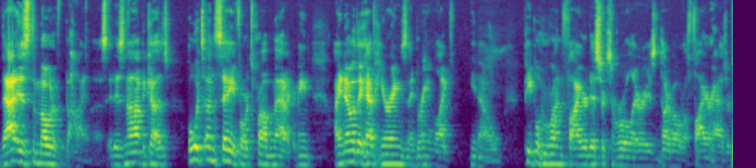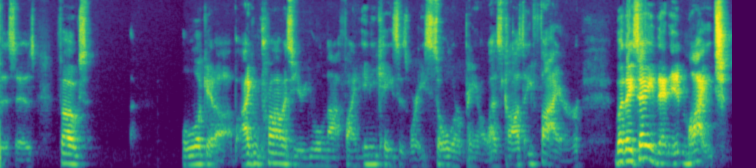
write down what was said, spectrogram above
That is the motive behind this. It is not because, oh, it's unsafe or it's problematic. I mean, I know they have hearings and they bring in, like, you know, people who run fire districts in rural areas and talk about what a fire hazard this is. Folks, look it up. I can promise you, you will not find any cases where a solar panel has caused a fire, but they say that it might.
